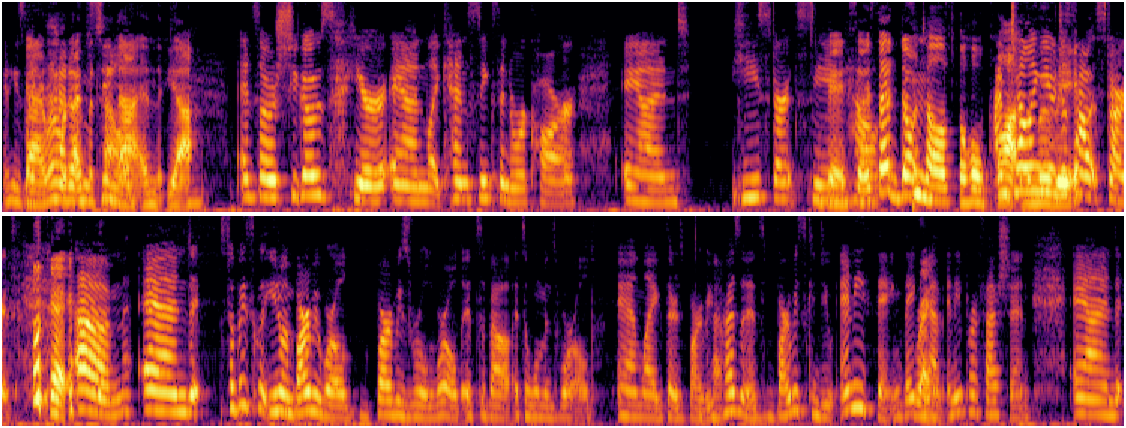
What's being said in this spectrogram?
and he's Yeah, I like remember. head of I've Mattel. seen that, and yeah, And so she goes here, and like Ken sneaks into her car, and he starts seeing. okay. So how, I said, don't tell us the whole plot. I'm telling you just how it starts. Okay. um, and so basically, you know, in Barbie world, Barbie's ruled world. It's about it's a woman's world, and like there's Barbie Okay. presidents. Barbies can do anything. They can Right. have any profession. And as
